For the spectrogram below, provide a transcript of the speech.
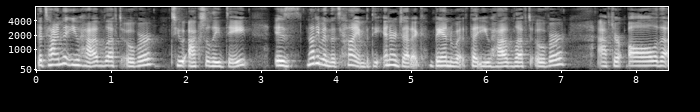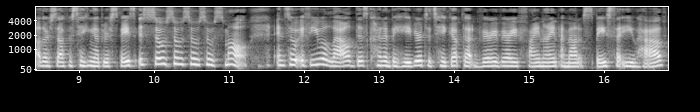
the time that you have left over to actually date is not even the time, but the energetic bandwidth that you have left over after all of the other stuff is taking up your space is so, so, so, so small. And so if you allow this kind of behavior to take up that very, very finite amount of space that you have,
